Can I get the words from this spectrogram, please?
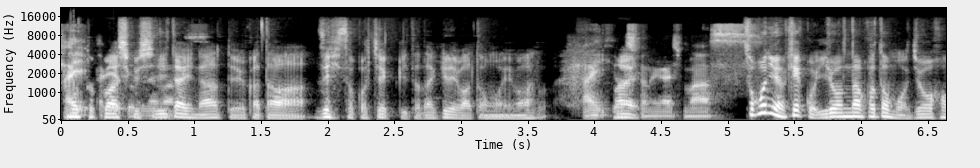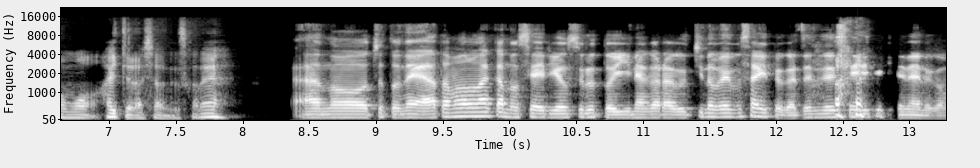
はい。もっと詳しく知りたいなという方は、ぜひそこチェックいただければと思います。はい。よろしくお願いします。そこには結構いろんなことも情報も入ってらっしゃるんですかね？あの、ちょっとね、頭の中の整理をすると言いながら、うちのウェブサイトが全然整理できてないのが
